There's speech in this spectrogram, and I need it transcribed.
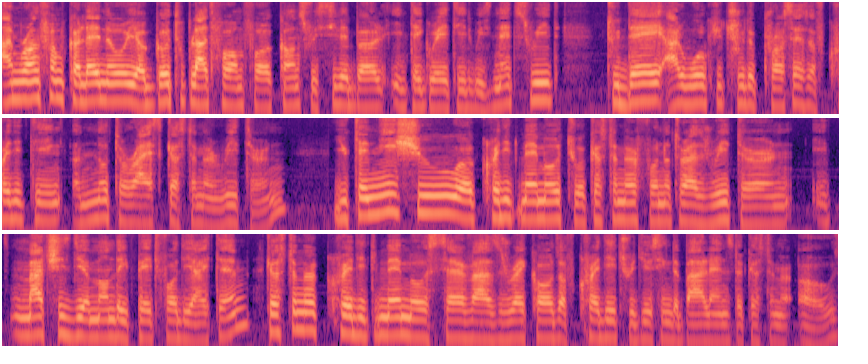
I'm Ron from Kolleno, your go-to platform for accounts receivable integrated with NetSuite. Today, I'll walk you through the process of crediting an authorized customer return. You can issue a credit memo to a customer for notarized return it matches the amount they paid for the item. Customer credit memos serve as records of credit reducing the balance the customer owes.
